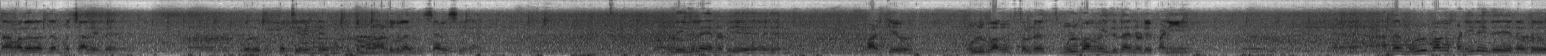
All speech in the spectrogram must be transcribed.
நான் வளர தர்மசாலையில் ஒரு முப்பத்தி ரெண்டு முப்பத்தி மூணு ஆண்டுகளாக சேவை செய்கிறேன் இந்த இதில் என்னுடைய வாழ்க்கையை முழு பாகம் சொல்கிற முழு பாகம் இதுதான் என்னுடைய பணி. அந்த முழு பாகம் பணியில் இது என்னுடைய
